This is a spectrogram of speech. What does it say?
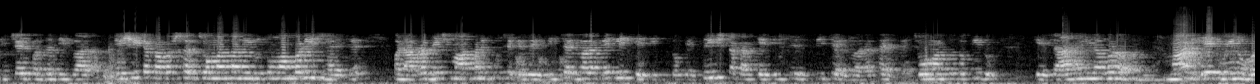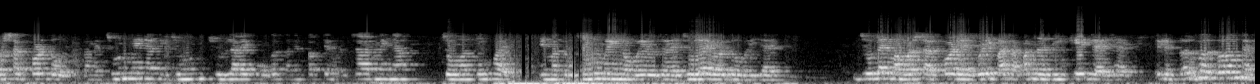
સિંચાઈ પદ્ધતિ દ્વારા એસી ટકા વરસાદ ચોમાસાની ઋતુમાં પડી જાય છે. પણ આપણા દેશમાં આપણને પૂછે કે ભાઈ સિંચાઈ દ્વારા કેટલી ખેતી? તો કે ત્રીસ ટકા ખેતી સિંચાઈ દ્વારા થાય છે. ચોમાસું તો કીધું કે ચાર મહિના ગણો માંડ એક મહિનો વરસાદ પડતો હોય તમે જૂન મહિનાથી જૂન, જુલાઈ, ઓગસ્ટ અને સપ્ટેમ્બર ચાર મહિના ચોમાસું હોય, એમાં તો જૂન મહિનો વયો જાય, જુલાઈ અડધો વહી જાય. જુલાઈમાં વરસાદ પડે, વળી પાછા પંદર દિવસ ખેંચાઈ જાય એટલે સરભર થાય,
